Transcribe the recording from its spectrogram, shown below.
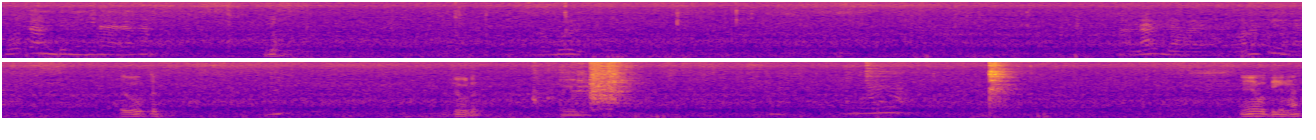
கூட்டாண்டிங்கன்னா நல்லா உடச்சிங்க இது ஊத்து இது 没有顶吗？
